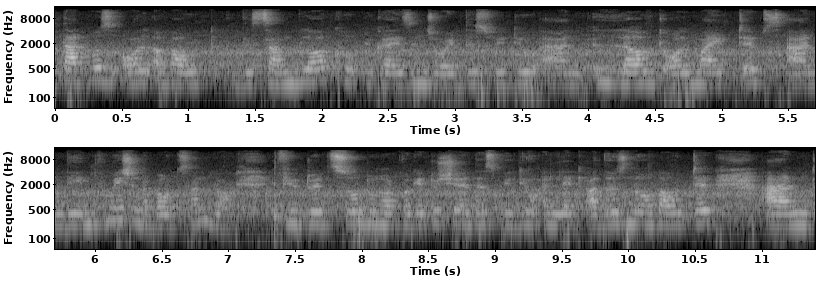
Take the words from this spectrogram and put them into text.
that was all about the sunblock. Hope you guys enjoyed this video and loved all my tips and the information about sunblock. If you did so do not forget to share this video and let others know about it. And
